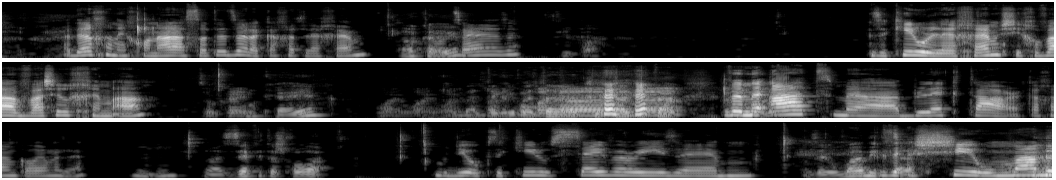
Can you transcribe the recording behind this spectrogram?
הדרך הנכונה לעשות את זה, לקחת לחם. אתה אוקיי. רוצה זה? טיפה. זה כאילו לחם, שכבה עבה של חמאה, אוקיי. אוקיי. קיבלת- קיבלת- קיבלת ומעט מהבלק טאר, ככה הם קוראים לזה. מהמם. הזפת השחורה. בדיוק, זה כאילו סייברי, זה, זה אומאמי קצת. זה עשיר, אומאמי,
